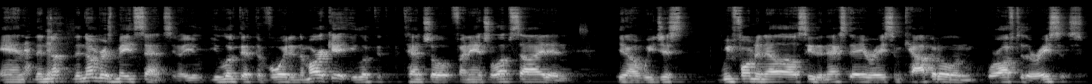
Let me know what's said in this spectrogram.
and the, the numbers made sense. You know, you, you looked at the void in the market, you looked at the potential financial upside, and you know, we just we formed an LLC the next day, raised some capital, and we're off to the races.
